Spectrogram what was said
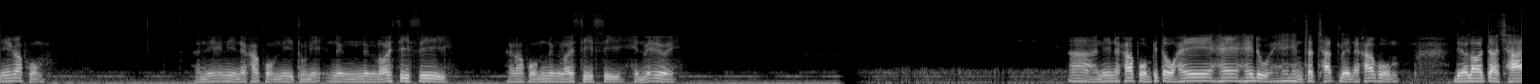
นี่ครับผม อันนี้นี่นะครับผมนี่ตรงนี้1 100ซีซีนะครับผม100ซีซีเห็นไหมเอ่ยอ่านี่นะครับผมพี่โตให้ให้ให้ดูให้เห็นชัดๆเลยนะครับผม เดี๋ยวเราจะใช้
